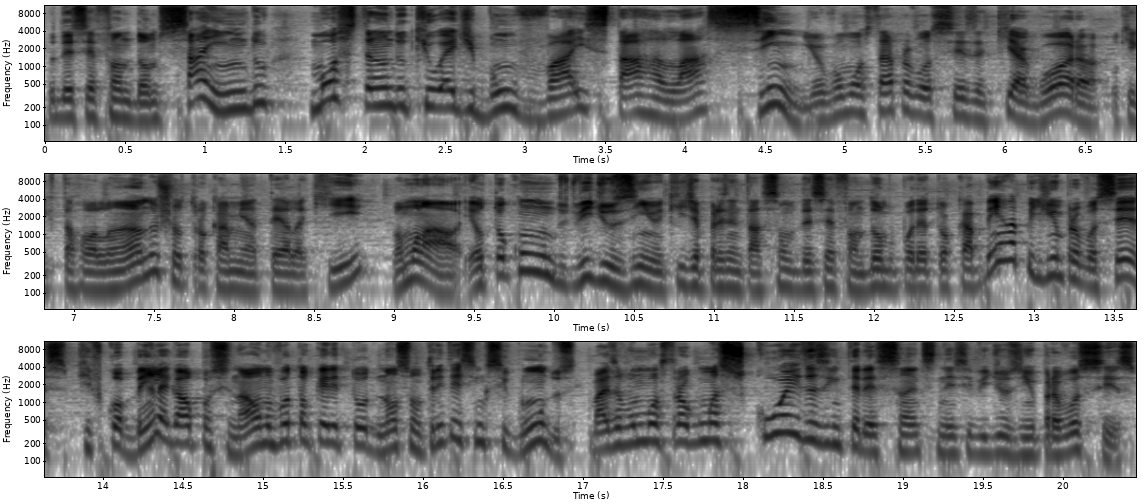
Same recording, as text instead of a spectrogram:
do DC Fandom saindo, mostrando que o Ed Boon vai estar lá sim, eu vou mostrar pra vocês aqui agora ó, o que que tá rolando, deixa eu trocar minha tela aqui, vamos lá, ó. eu tô com um videozinho aqui de apresentação do DC Fandom pra poder tocar bem pra vocês, que ficou bem legal por sinal, não vou tocar ele todo não, são 35 segundos, mas eu vou mostrar algumas coisas interessantes nesse videozinho pra vocês.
